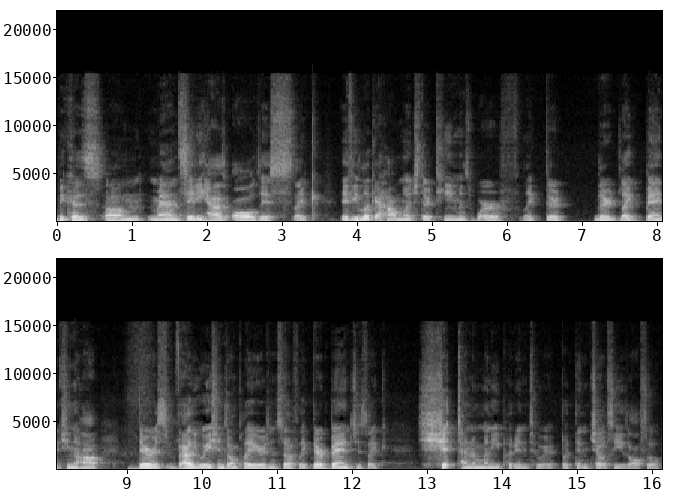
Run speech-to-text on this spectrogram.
Because um, Man City has all this like if you look at how much their team is worth, like their their like bench, you know how there's valuations on players and stuff. Like their bench is like shit ton of money put into it, but then Chelsea is also.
